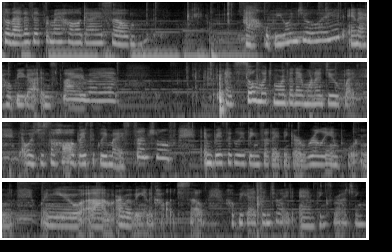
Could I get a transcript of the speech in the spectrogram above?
So that is it for my haul guys. So I hope you enjoyed and I hope you got inspired by it. I have so much more that I want to do but that was just a haul basically my essentials and basically things that I think are really important when you um, are moving into college. So hope you guys enjoyed and thanks for watching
